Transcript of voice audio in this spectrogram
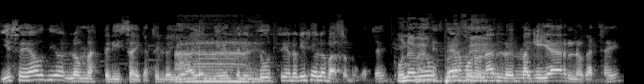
y ese audio lo masterizáis, ¿cachai? Lo lleváis Ah, al nivel de la ya. industria, lo que dije lo paso, po, ¿cachai? Una vez un profe, es maquillarlo, ¿cachai?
